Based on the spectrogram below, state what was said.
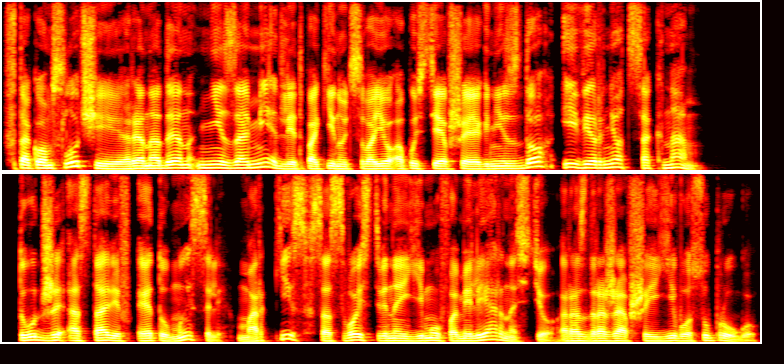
В таком случае Ренаден не замедлит покинуть свое опустевшее гнездо и вернется к нам. Тут же оставив эту мысль, маркиз со свойственной ему фамильярностью, раздражавшей его супругу,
